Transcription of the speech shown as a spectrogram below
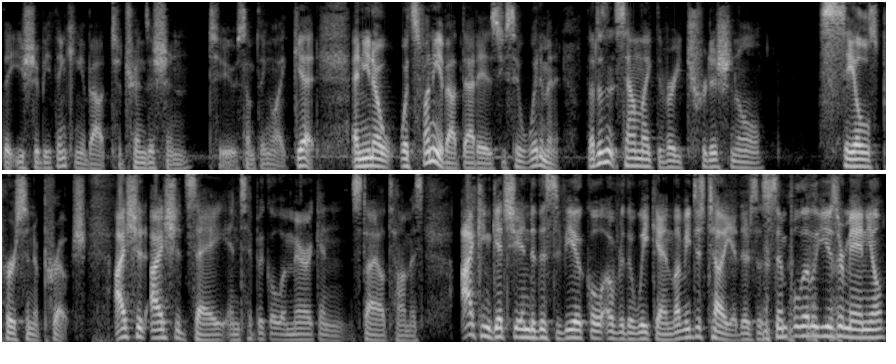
that you should be thinking about to transition to something like Git. And you know, what's funny about that is you say, wait a minute, that doesn't sound like the very traditional salesperson approach. I should I should say in typical American style, Thomas, I can get you into this vehicle over the weekend. Let me just tell you, there's a simple little user manual.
